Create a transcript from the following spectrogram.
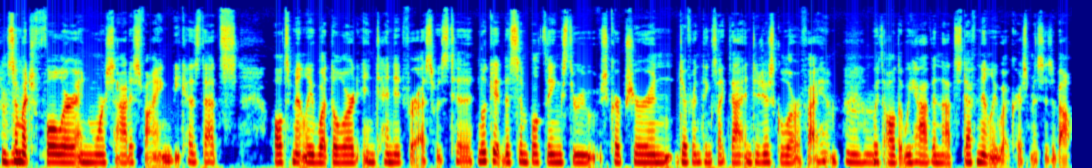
so Mhm. much fuller and more satisfying because that's ultimately what the Lord intended for us was to look at the simple things through scripture and different things like that and to just glorify him Mhm. with all that we have and that's definitely what Christmas is about.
